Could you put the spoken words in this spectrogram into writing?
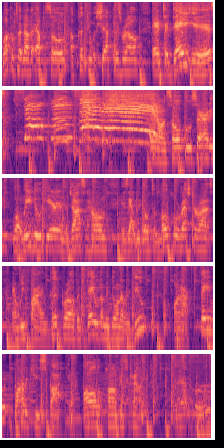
Welcome to another episode of Cooking with Chef Israel. And today is Soul Food Saturday! And on Soul Food Saturday, what we do here in the Johnson home is that we go to local restaurants and we find good grub. And today we're going to be doing a review on our favorite barbecue spot in all of Palm Beach County. We got food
